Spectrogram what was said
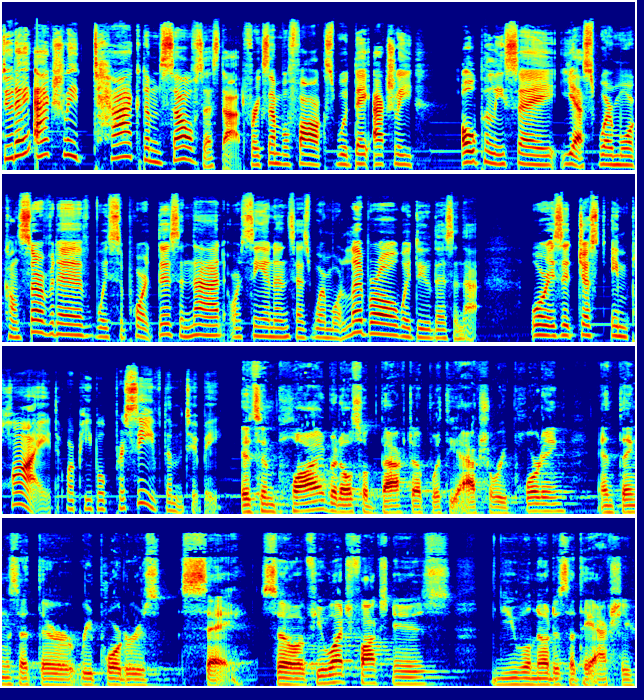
Do they actually tag themselves as that? For example, Fox, would they actually openly say, yes, we're more conservative, we support this and that, or CNN says we're more liberal, we do this and that? Or is it just implied or people perceive them to be? It's implied, but also backed up with the actual reporting and things that their reporters say. So if you watch Fox News, you will notice that they actually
